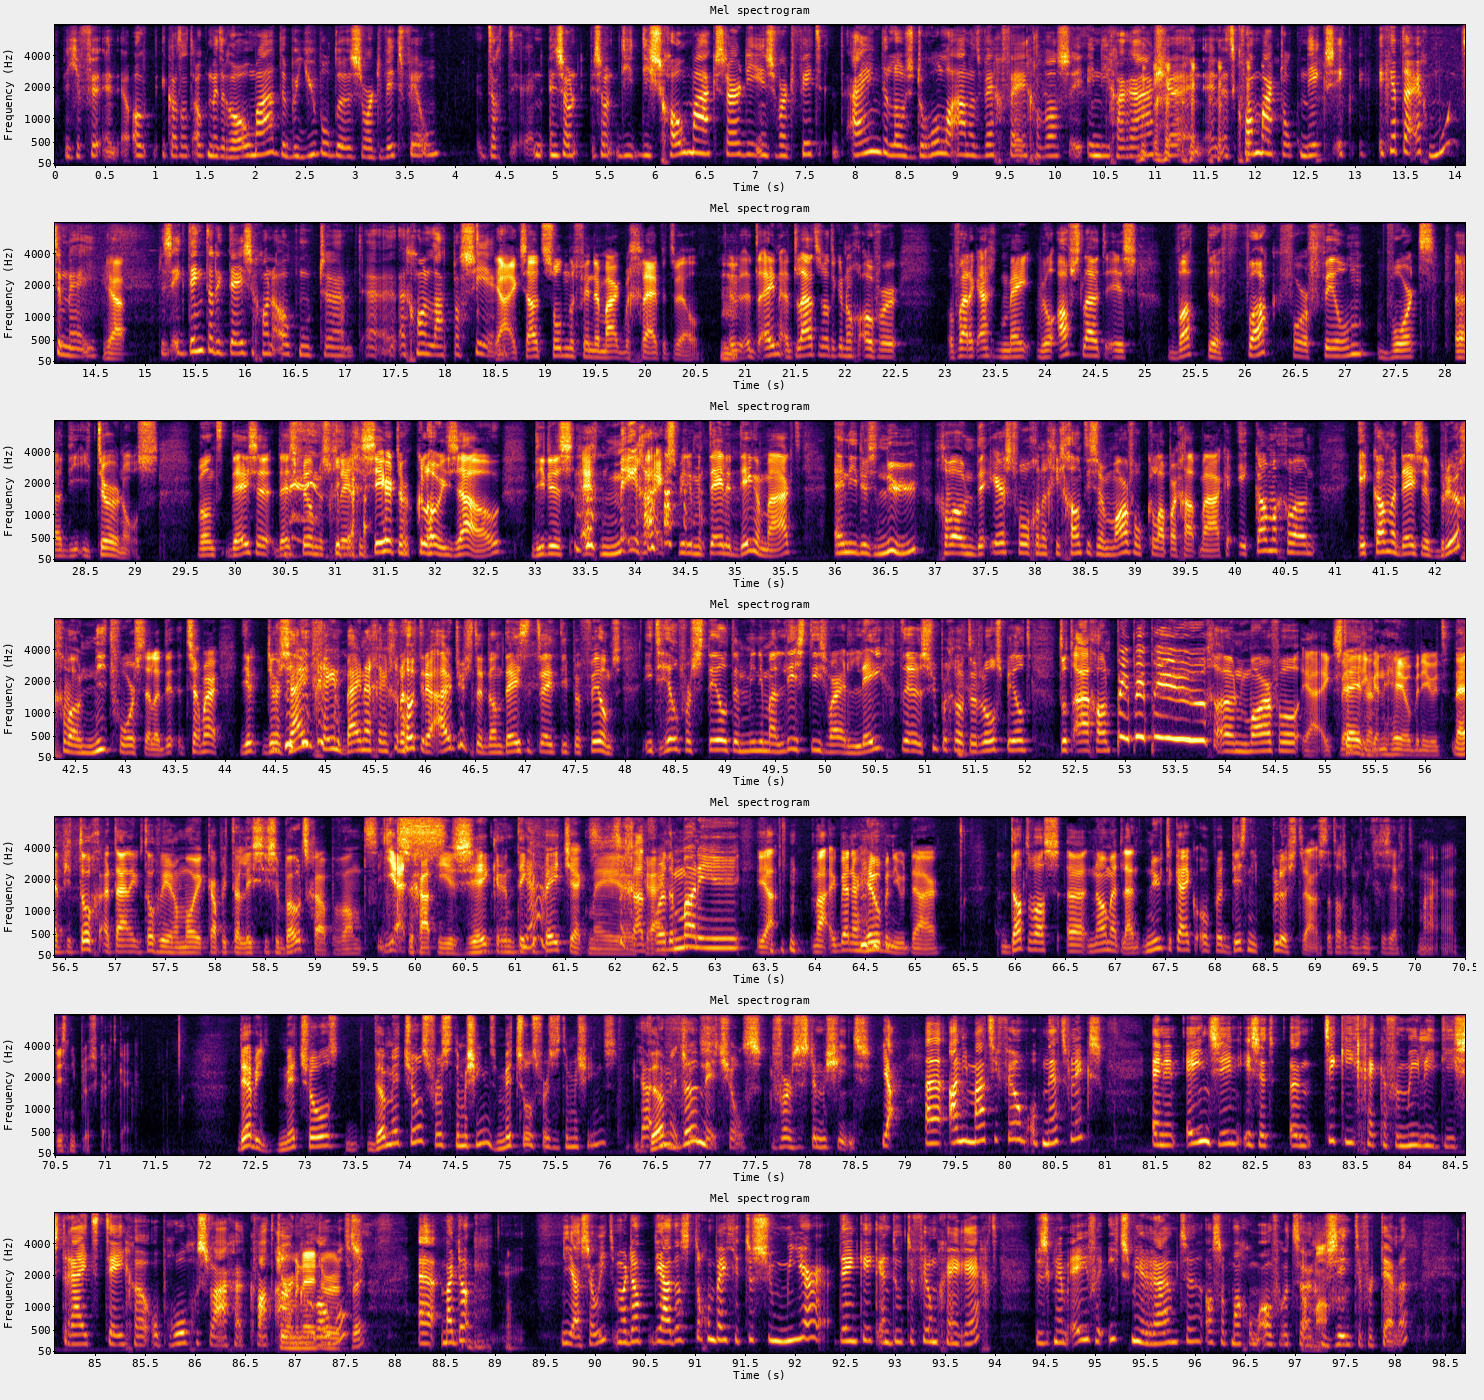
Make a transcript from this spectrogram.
Weet je, ik had dat ook met Roma, de bejubelde zwart-wit film. Dat, en en zo'n, zo'n, die, die schoonmaakster die in zwart-wit eindeloos drollen aan het wegvegen was in die garage. en, en het kwam maar tot niks. Ik, ik, ik heb daar echt moeite mee. Ja, Dus ik denk dat ik deze gewoon ook moet eh, eh, gewoon laat passeren. ja, ik zou het zonde vinden, maar ik begrijp het wel. Het, een, het laatste wat ik er nog over, of waar ik eigenlijk mee wil afsluiten is... Wat de fuck voor film wordt eh The Eternals? Want deze, deze film is geregisseerd door Chloe Zhao... die dus echt mega experimentele dingen maakt... en die dus nu gewoon de eerstvolgende gigantische Marvel-klapper gaat maken. Ik kan me gewoon... Ik kan me deze brug gewoon niet voorstellen. Dit, zeg maar, er zijn geen, bijna geen grotere uitersten dan deze twee type films. Iets heel verstild en minimalistisch, waar leegte een supergrote rol speelt. Tot aan gewoon piu, piu, piu, gewoon Marvel. Ja, ik ben, ik ben heel benieuwd. Dan heb je toch uiteindelijk toch weer een mooie kapitalistische boodschap, want Yes. ze gaat hier zeker een dikke Ja. paycheck mee Ze eh, gaat voor de money. Ja, maar ik ben er heel benieuwd naar. Dat was eh Nomadland. Nu te kijken op eh, Disney Plus trouwens. Dat had ik nog niet gezegd. Maar eh, Disney Plus kan je het kijken. Debbie, Mitchells. The Mitchells versus the Machines? Mitchells versus the Machines? Ja, the The Mitchells. Versus the Machines. Ja, eh, animatiefilm op Netflix. En in één zin is het een tikkie gekke familie die strijdt tegen op hol geslagen kwaadaardige Terminator robots. 2? Eh, maar dat, ja, zoiets. Maar dat, ja, dat is toch een beetje te sumier, denk ik, en doet de film geen recht. Dus ik neem even iets meer ruimte, als het mag, om over het eh, gezin te vertellen.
